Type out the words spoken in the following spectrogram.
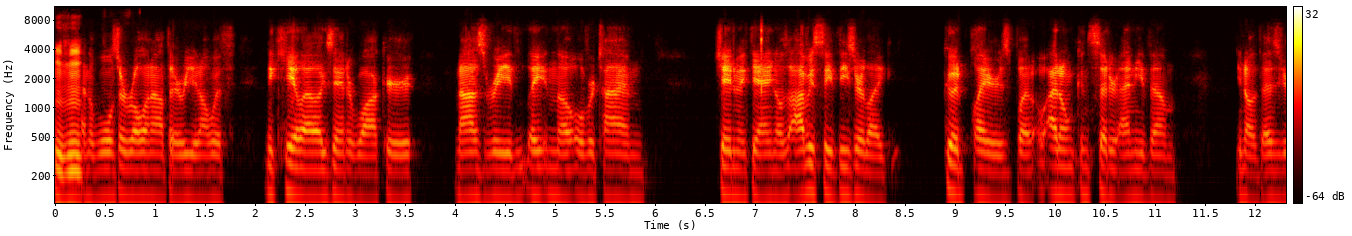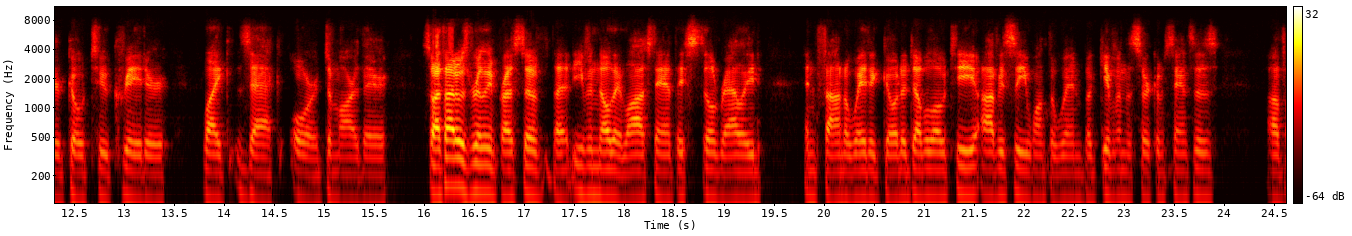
mm-hmm. and the Wolves are rolling out there, you know, with Nickeil Alexander Walker, Naz Reid late in the overtime, Jaden McDaniels. Obviously, these are like good players, but I don't consider any of them, you know, as your go-to creator like Zach or Demar there. So I thought it was really impressive that even though they lost Ant, they still rallied and found a way to go to double OT. Obviously, you want the win, but given the circumstances of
